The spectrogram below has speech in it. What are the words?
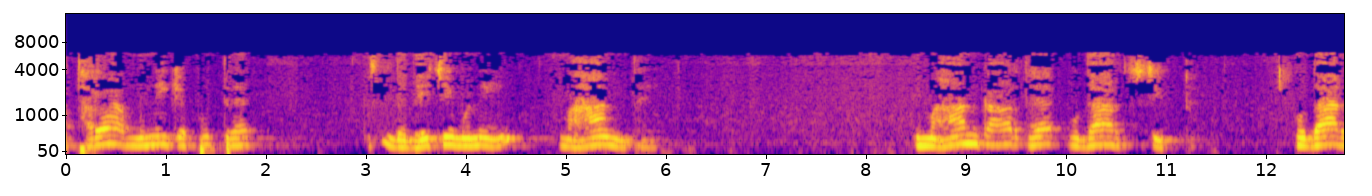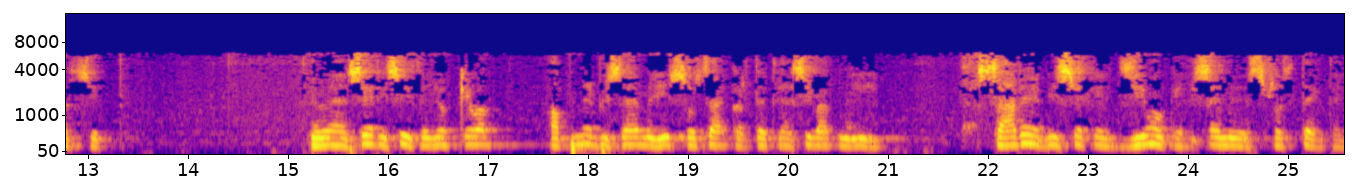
अथर्वा मुनि के पुत्र दधीची मुनि महान थे। महान का अर्थ है उदार चित्त उदार चित्त ऐसे ऋषि थे जो केवल अपने विषय में ही सोचा करते थे, ऐसी बात नहीं है। सारे विश्व के जीवों के विषय में सोचते थे।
